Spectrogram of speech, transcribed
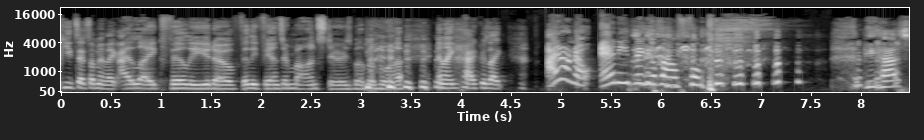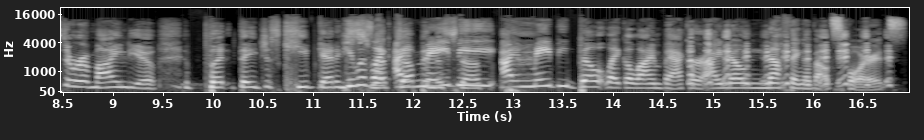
Pete said something like, "I like Philly, you know, Philly fans are monsters, blah blah blah," and like Packer's like, "I don't know anything about football." He has to remind you, but they just keep getting He was like, I may be, I may be built like a linebacker. I know nothing about sports.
